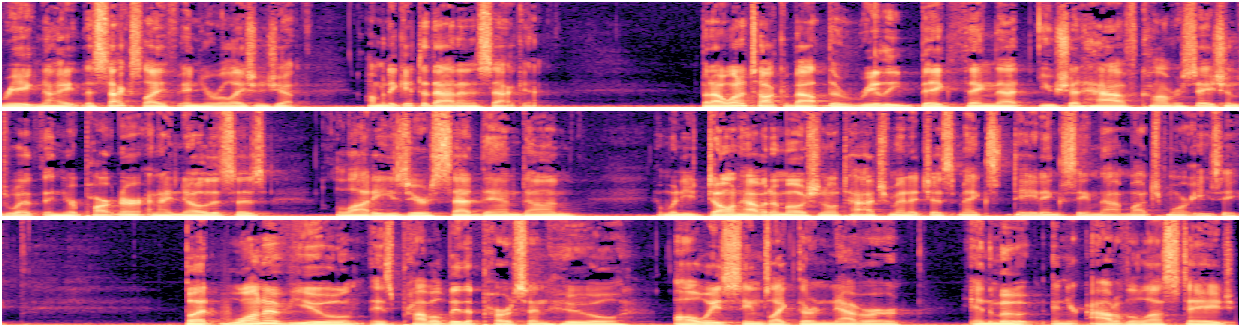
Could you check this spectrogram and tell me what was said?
reignite the sex life in your relationship. I'm going to get to that in a second. But I want to talk about the really big thing that you should have conversations with in your partner. And I know this is a lot easier said than done. And when you don't have an emotional attachment, it just makes dating seem that much more easy. But one of you is probably the person who always seems like they're never in the mood and you're out of the lust stage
